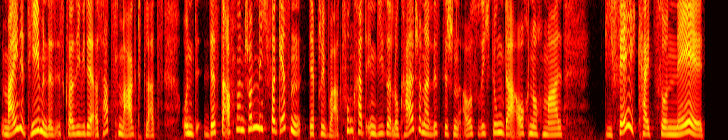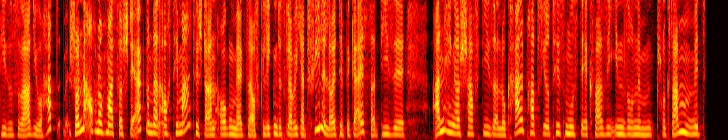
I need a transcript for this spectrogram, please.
meine Themen. Das ist quasi wie der Ersatzmarktplatz. Und das darf man schon nicht vergessen. Der Privatfunk hat in dieser lokaljournalistischen Ausrichtung da auch nochmal die Fähigkeit zur Nähe, die das Radio hat, schon auch nochmal verstärkt und dann auch thematisch da ein Augenmerk drauf gelegt. Und das, glaube ich, hat viele Leute begeistert. Diese Anhängerschaft, dieser Lokalpatriotismus, der quasi in so einem Programm mit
